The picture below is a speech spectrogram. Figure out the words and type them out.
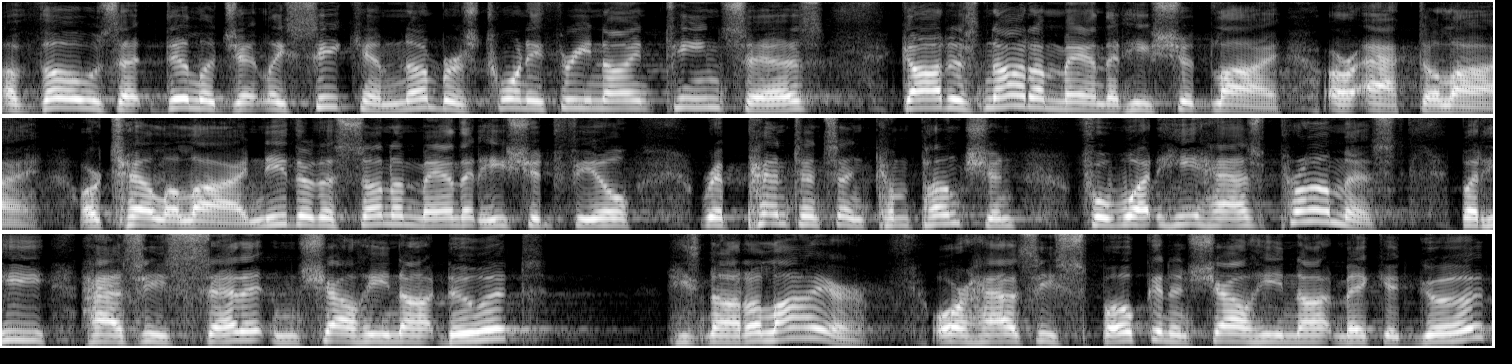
of those that diligently seek Him. Numbers 23 19 says, God is not a man that He should lie or act a lie or tell a lie, neither the Son of Man that he should feel repentance and compunction for what he has promised. But he has he said it and shall he not do it? He's not a liar. Or has he spoken and shall he not make it good?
